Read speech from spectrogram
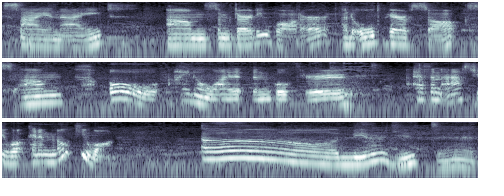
cyanide, um, some dirty water, an old pair of socks. Um, oh, I know why it didn't go through. I haven't asked you what kind of milk you want. Oh, neither you did.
